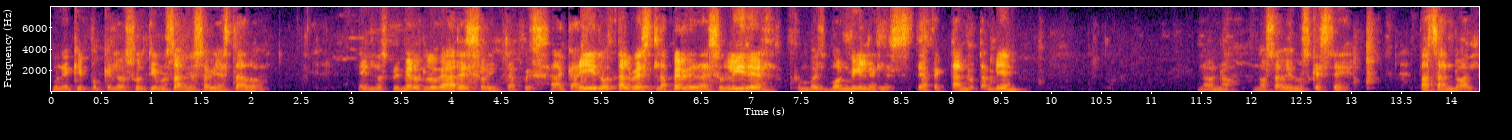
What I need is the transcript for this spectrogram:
un equipo que los últimos años había estado en los primeros lugares, ahorita pues ha caído, tal vez la pérdida de su líder, como es Von Miller, les esté afectando también. No, no, no sabemos qué esté pasando al,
